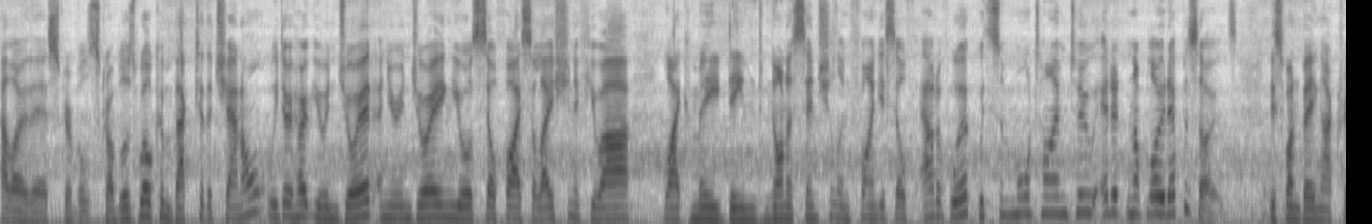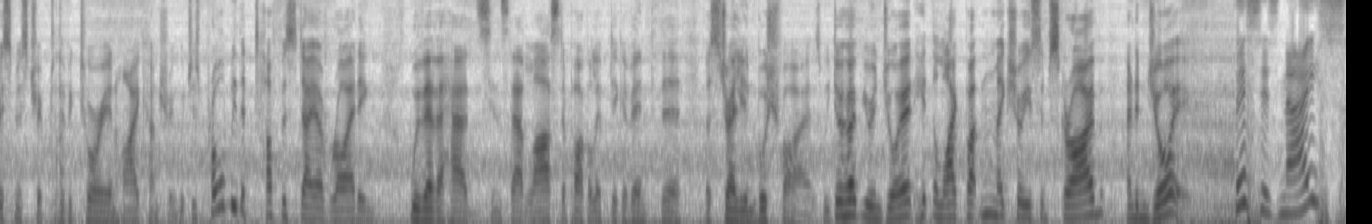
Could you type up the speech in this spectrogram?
Hello there, Scribbles Scrobblers. Welcome back to the channel. We do hope you enjoy it and you're enjoying your self isolation if you are, like me, deemed non essential and find yourself out of work with some more time to edit and upload episodes. This one being our Christmas trip to the Victorian High Country, which is probably the toughest day of riding we've ever had since that last apocalyptic event, the Australian bushfires. We do hope you enjoy it. Hit the like button, make sure you subscribe, and enjoy. This is nice.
